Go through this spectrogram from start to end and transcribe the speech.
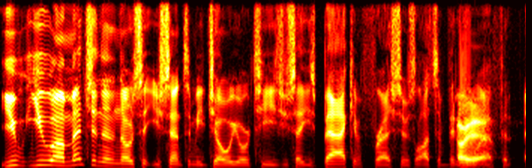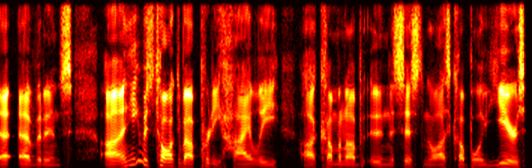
you you uh, mentioned in the notes that you sent to me, Joey Ortiz. You say he's back and fresh. There's lots of video Oh, yeah. ev- evidence, uh, and he was talked about pretty highly uh, coming up in the system the last couple of years.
